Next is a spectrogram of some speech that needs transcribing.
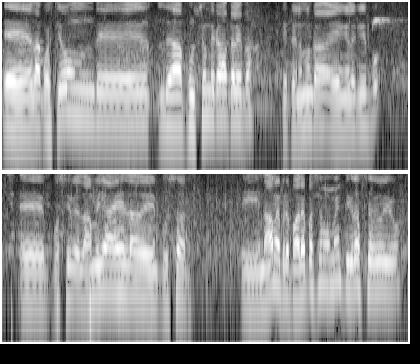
Eh, la cuestión de, la función de cada atleta que tenemos en, el equipo, eh, posible, la mía es la de impulsar. Y nada, me preparé para ese momento y gracias a Dios yo.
